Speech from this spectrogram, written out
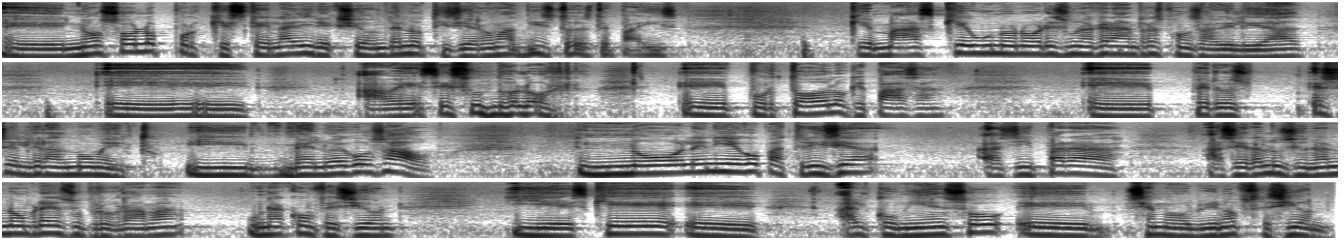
Eh, no solo porque esté en la dirección del noticiero más visto de este país, que más que un honor es una gran responsabilidad, eh, a veces un dolor por todo lo que pasa, pero es el gran momento y me lo he gozado. No le niego, Patricia, así para hacer alusión al nombre de su programa, una confesión, y es que eh, al comienzo eh, se me volvió una obsesión.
